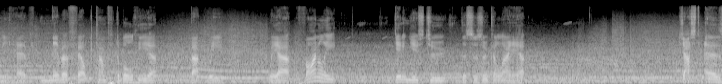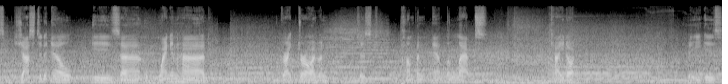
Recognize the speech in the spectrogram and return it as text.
We have never felt comfortable here, but we we are finally getting used to the Suzuka layout. Just as Justin L is uh, wanging hard, great driving, just pumping out the laps. K dot he is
